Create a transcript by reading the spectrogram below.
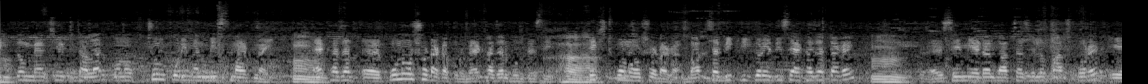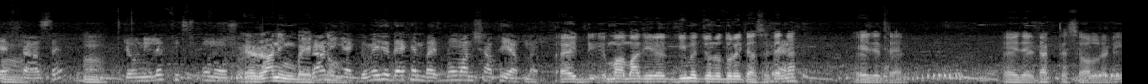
একদম ম্যাচিং কালার কোনো চুল পরিমাণ মিসমার্ক নাই। হুম। এক হাজার পনেরোশো টাকা পড়বে এক হাজার বলতেছি। হ্যাঁ। ফিক্সড পনেরোশো টাকা। বাচ্চা বিক্রি করে দিছে এক হাজার টাকায়। হুম। সেমি এডাল বাচ্চা ছিল পাঁচ পরের এই একটা আছে। কেউ নিলে ফিক্সড পনেরোশো রানিং ভাই রানিং একদম। এই যে দেখেন ভাই প্রমাণ সাথে আপনার। এই মাদির ডিমের জন্য দৌড়াইতে আছে তাই না? হ্যাঁ। এই যে দেন। এই যে ডাকতেছে অলরেডি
